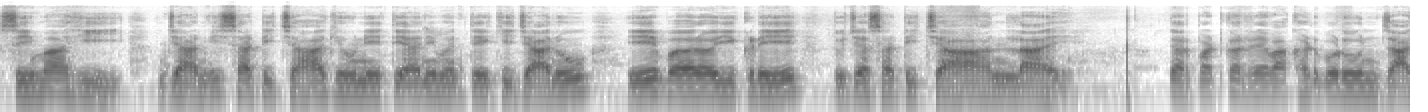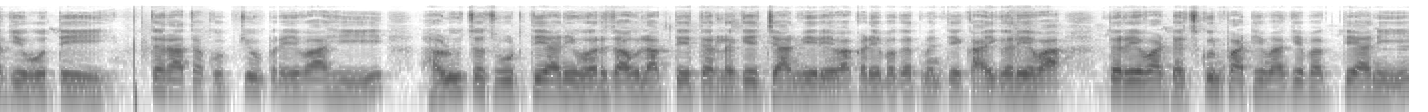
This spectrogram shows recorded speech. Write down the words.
सीमा ही जान्हवीसाठी चहा घेऊन येते आणि म्हणते की जानू ए बरं इकडे तुझ्यासाठी चहा आणलाय. तर पटकन रेवा खडबडून जागी होते. तर आता गुपचूप रेवा ही हळूच उठते आणि वर जाऊ लागते. तर लगेच जान्हवी रेवाकडे बघत म्हणते काय ग रेवा? तर रेवा डचकून पाठीमागे बघते आणि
